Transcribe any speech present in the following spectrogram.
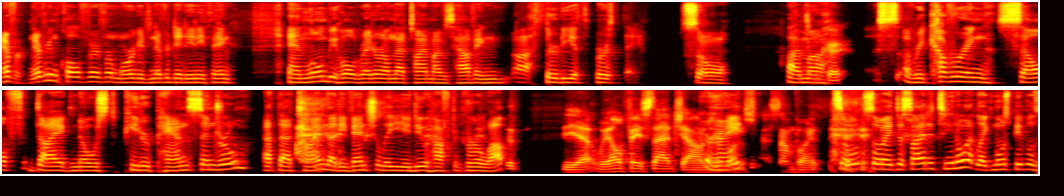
ever. Never even qualified for a mortgage, never did anything. And lo and behold, right around that time, I was having a 30th birthday. So I'm, uh, okay a recovering self-diagnosed Peter Pan syndrome at that time that eventually you do have to grow up. Yeah, we all face that challenge right? at some point. so, so I decided to, you know what, like most people,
